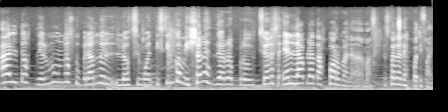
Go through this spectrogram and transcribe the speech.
altos del mundo, superando los 55 millones de reproducciones en la plataforma nada más, solo en Spotify.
